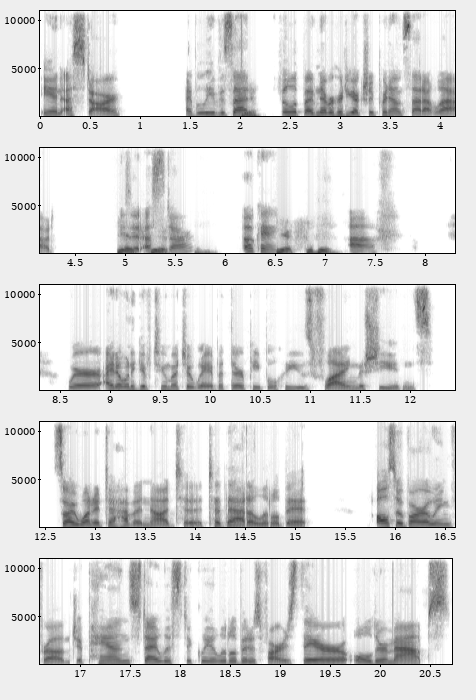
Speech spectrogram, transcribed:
in a star. I believe is that Yeah. Philip. I've never heard you actually pronounce that out loud. Is it a yes. star? Okay. Yes, it is. Uh, where I don't want to give too much away, but there are people who use flying machines. So I wanted to have a nod to, to that a little bit. Also borrowing from Japan stylistically a little bit as far as their older maps.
